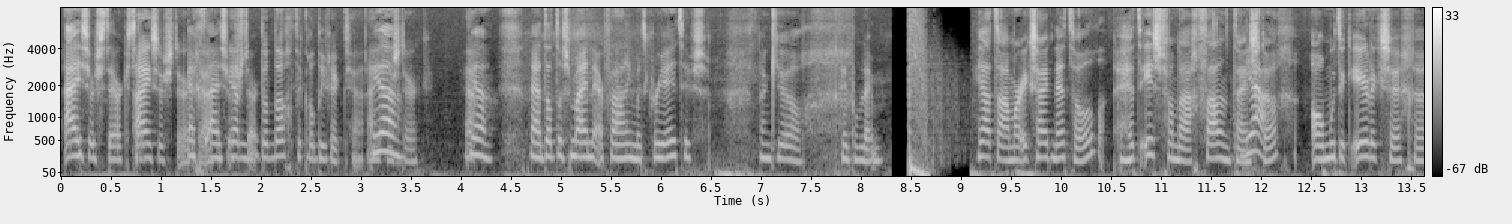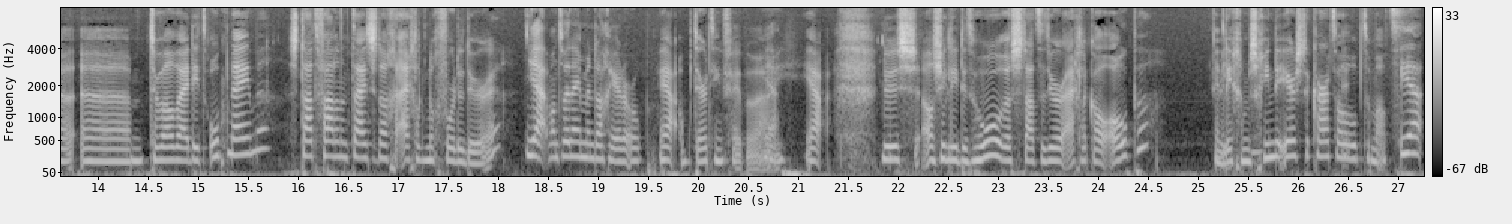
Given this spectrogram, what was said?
ijzersterk. IJzersterk. Echt ja. ijzersterk. Ja, dat dacht ik al direct, ja. IJzersterk. Ja. Ja. ja, dat is mijn ervaring met creatives. Dankjewel. Geen probleem. Ja, Tamer, ik zei het net al. Het is vandaag Valentijnsdag. Ja. Al moet ik eerlijk zeggen, uh, terwijl wij dit opnemen, staat Valentijnsdag eigenlijk nog voor de deur, hè? Ja, want we nemen een dag eerder op. Ja, op 13 februari. Ja. ja. Dus als jullie dit horen, staat de deur eigenlijk al open. En liggen misschien de eerste kaarten al op de mat. Ja.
